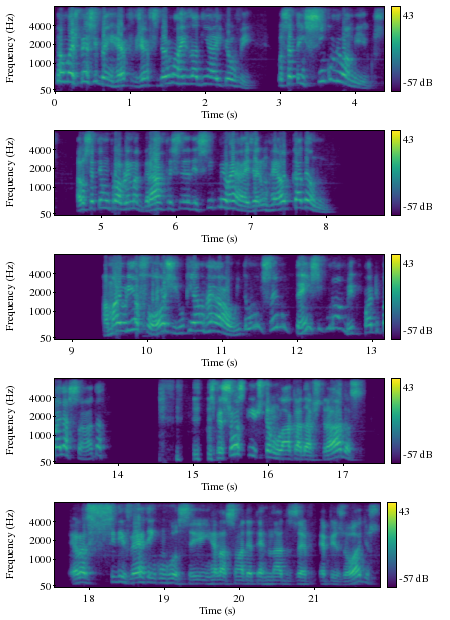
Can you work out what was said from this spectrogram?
Não, mas pense bem, Jeff, deu uma risadinha aí que eu vi. Você tem 5 mil amigos. Aí você tem um problema grave, precisa de 5 mil reais. Era um real de cada um. A maioria foge. O que é um real? Então você não tem 5 mil amigos. Pode de palhaçada. As pessoas que estão lá cadastradas, elas se divertem com você em relação a determinados episódios,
